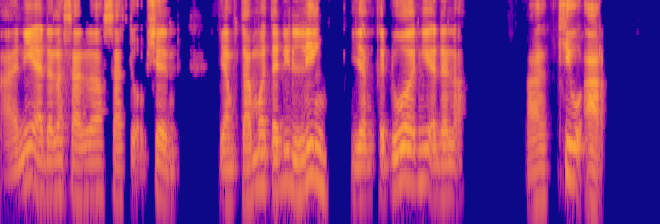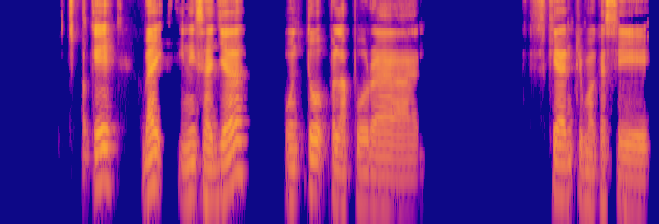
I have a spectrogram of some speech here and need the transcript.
Ha, ini adalah salah satu option. Yang pertama tadi link, yang kedua ni adalah uh, QR. Okey, baik ini saja untuk pelaporan. Sekian, terima kasih.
